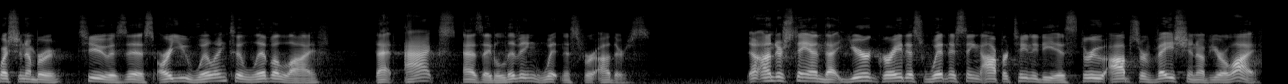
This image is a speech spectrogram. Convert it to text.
Question number two is this Are you willing to live a life that acts as a living witness for others? Now understand that your greatest witnessing opportunity is through observation of your life.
